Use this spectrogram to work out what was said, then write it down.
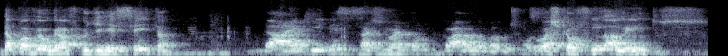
Dá para ver o gráfico de receita? Dá, é que nesse site não é tão claro não, mas vou te mostrar. Eu acho que é o Fundamentos.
